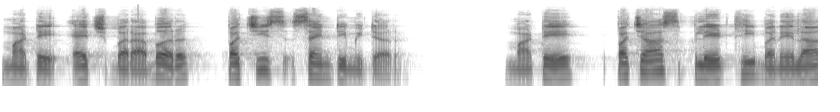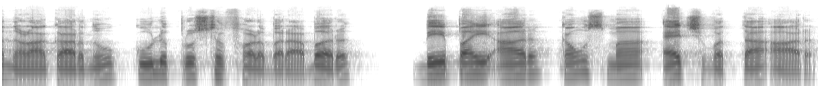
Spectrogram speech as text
માટે એચ બરાબર પચીસ સેન્ટીમીટર, માટે પચાસ પ્લેટથી બનેલા નળાકારનું કુલ પૃષ્ઠફળ બરાબર બે પાઈ આર કૌંસમાં એચ વત્તા આર.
